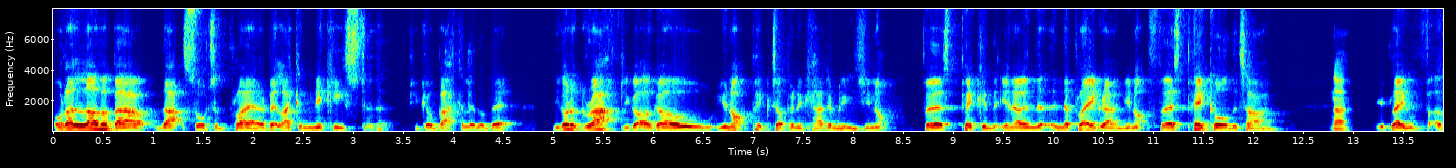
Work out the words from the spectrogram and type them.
what I love about that sort of player, a bit like a Nick Easter, if you go back a little bit, you got to graft. You got to go. You're not picked up in academies. You're not first pick in the, you know, in the in the playground. You're not first pick all the time. No, you're playing uh,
